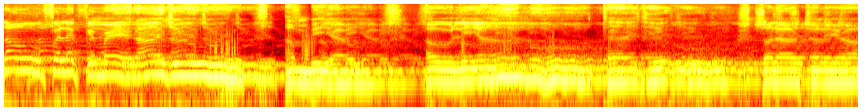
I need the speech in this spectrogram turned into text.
নৌ ফলক মেরাজ আম্বিয়া أولياء متجئون صلاة يا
